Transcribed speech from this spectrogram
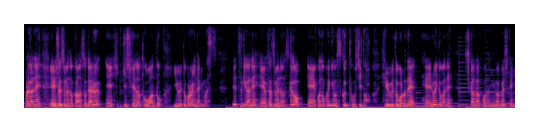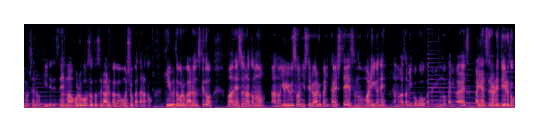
これがね、えー一つ目の感想である、えー筆記試験の答案というところになります。で、次がね、えー二つ目なんですけど、えーこの国を救ってほしいと いうところで、えーロイドがね、士官学校の入学試験に落ちたのを聞いてですね、まあ、滅ぼそうとするアルカが面白かったなと いうところがあるんですけど、まあね、その後のあの余裕そうにしてるアルカに対して、そのマリーがね、あのアザミコ号が何者かに操られていると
